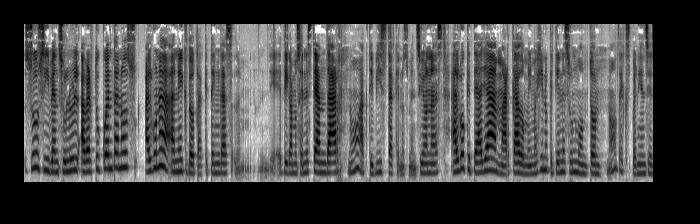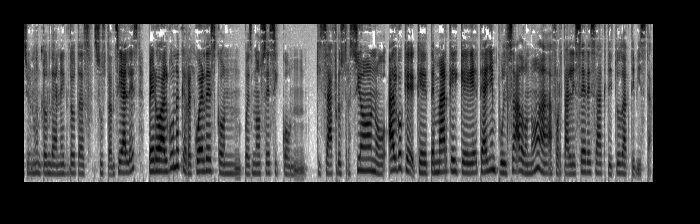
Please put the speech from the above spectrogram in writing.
Susi Benzulul a ver tú cuéntanos alguna anécdota que tengas eh, digamos en este andar no activista que nos mencionas algo que te haya marcado. Me imagino que tienes un montón no de experiencias y un montón de anécdotas sustanciales pero alguna que recuerdes con pues no sé si con quizá frustración o algo que, que te marque y que te haya impulsado, ¿no? a fortalecer esa actitud activista.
